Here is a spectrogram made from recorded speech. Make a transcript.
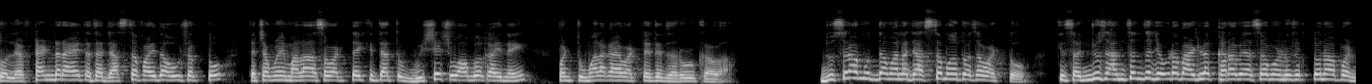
तो लेफ्ट हँडर आहे त्याचा जास्त फायदा होऊ शकतो. त्याच्यामुळे मला असं वाटतंय की त्यात विशेष वावगं काही नाही पण तुम्हाला काय वाटतंय ते जरूर कळवा. दुसरा मुद्दा मला जास्त महत्त्वाचा वाटतो की संजू सॅमसनचं जेवढं बॅडलक खराब आहे असं म्हणू शकतो ना आपण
